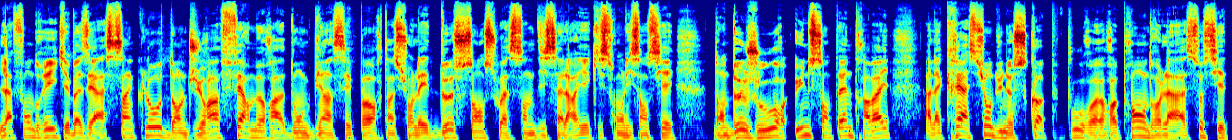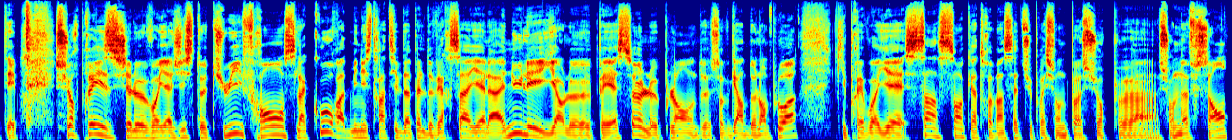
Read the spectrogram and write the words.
La fonderie, qui est basée à Saint-Claude dans le Jura, fermera donc bien ses portes hein, sur les 270 salariés qui seront licenciés dans deux jours. Une centaine travaillent à la création d'une scope pour euh, reprendre la société. Surprise chez le voyagiste TUI France, la Cour administrative d'appel de Versailles, elle a annulé hier le PSE, le plan de sauvegarde de l'emploi, qui prévoyait 587 suppressions de postes sur, euh, sur 900.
